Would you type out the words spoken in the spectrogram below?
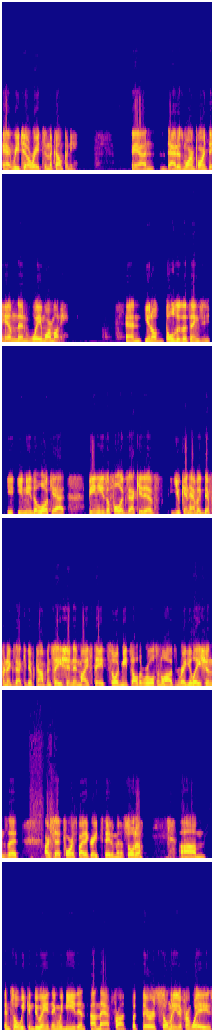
at retail rates in the company. And that is more important to him than way more money. And, you know, those are the things you, you need to look at. Being he's a full executive, you can have a different executive compensation in my state so it meets all the rules and laws and regulations that are set forth by the great state of Minnesota. Um, and so we can do anything we need in, on that front. But there are so many different ways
